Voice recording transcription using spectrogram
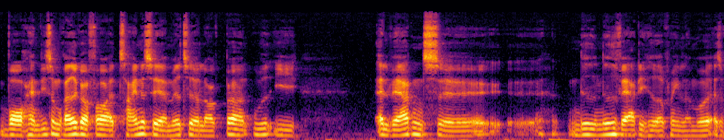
hvor han ligesom redegør for, at tegneserier er med til at lokke børn ud i alverdens øh, ned, nedværdigheder på en eller anden måde, altså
